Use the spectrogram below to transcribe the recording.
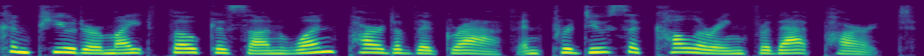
computer might focus on one part of the graph and produce a coloring for that part.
